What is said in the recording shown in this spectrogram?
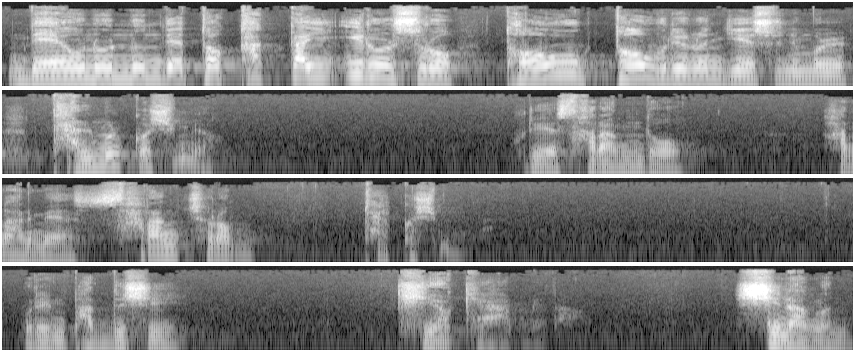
내어놓는데 더 가까이 이룰수록 더욱 더 우리는 예수님을 닮을 것이며 우리의 사랑도 하나님의 사랑처럼 될 것입니다. 우리는 반드시 기억해야 합니다. 신앙은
